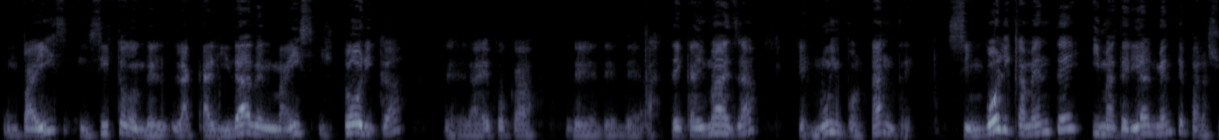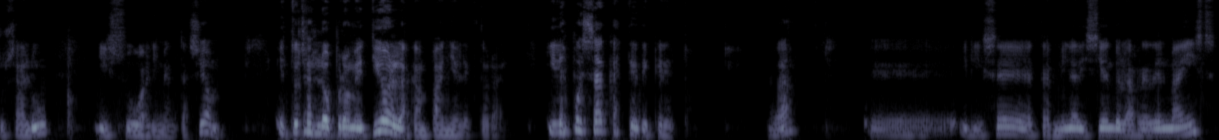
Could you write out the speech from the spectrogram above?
un país, insisto, donde la calidad del maíz histórica, desde la época de, Azteca y Maya, es muy importante, simbólicamente y materialmente para su salud y su alimentación. Entonces lo prometió en la campaña electoral. Y después saca este decreto, ¿verdad? Eh, y dice, termina diciendo la red del maíz,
